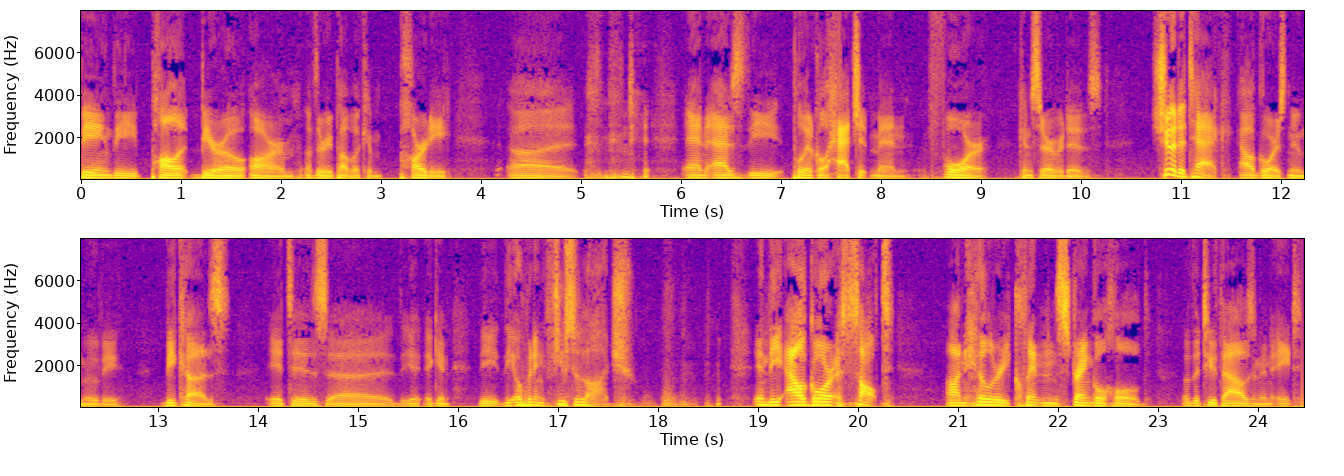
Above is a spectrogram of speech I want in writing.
being the Politburo arm of the Republican Party, uh, and as the political hatchet men for conservatives, should attack Al Gore's new movie because it is, uh, the, again, the, the opening fuselage in the Al Gore assault on Hillary Clinton's stranglehold of the 2008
